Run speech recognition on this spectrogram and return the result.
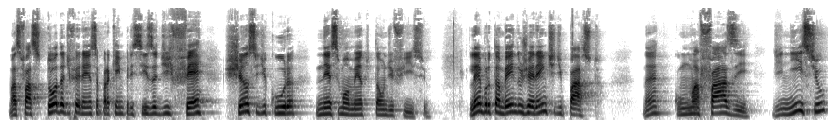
mas faz toda a diferença para quem precisa de fé, chance de cura nesse momento tão difícil. Lembro também do gerente de pasto, né, com uma fase de início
